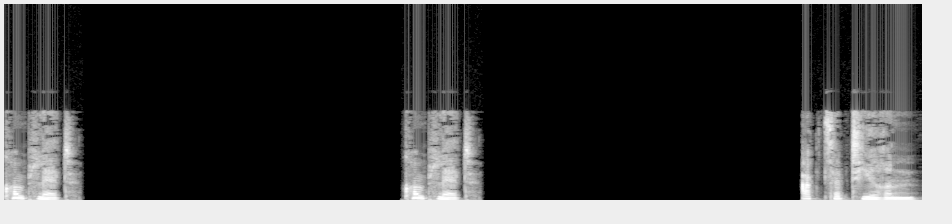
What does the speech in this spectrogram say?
Komplett. Komplett. Akzeptieren.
